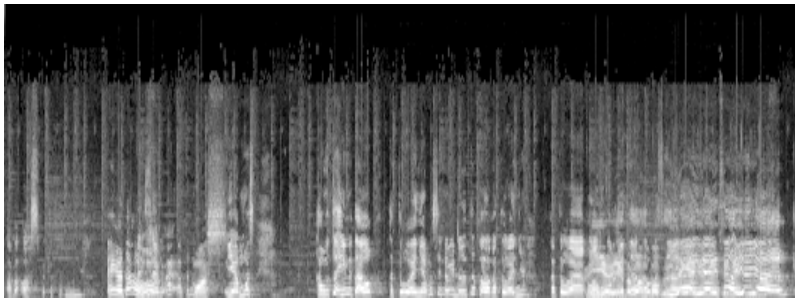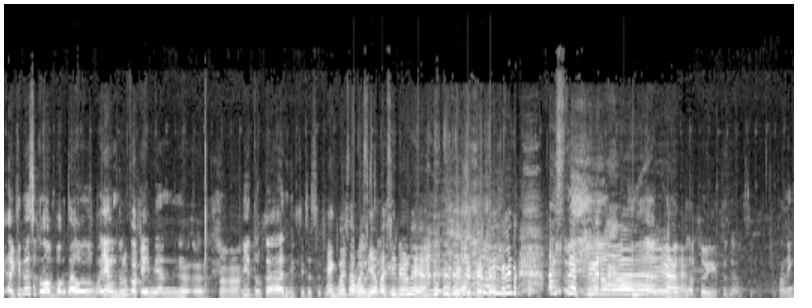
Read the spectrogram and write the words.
apa ospek apa namanya? Eh nggak tahu. SMA apa namanya? Mos. Iya mos. Kamu tuh ini tahu ketuanya apa sih namanya dulu tuh kalau ketuanya ketua kelompok Iya, iya, gitu ketua kelompok. apa sih? Iya iya, iya iya, itu iya, iya iya kita sekelompok tahu yang dulu pakai inian Heeh. Heeh. itu kan kita sekelompok. Eh gue sama siapa sih ingat. dulu ya? Astagfirullah. Iya, Ya. inget aku itu dong sih. paling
